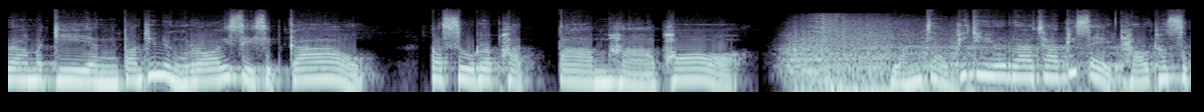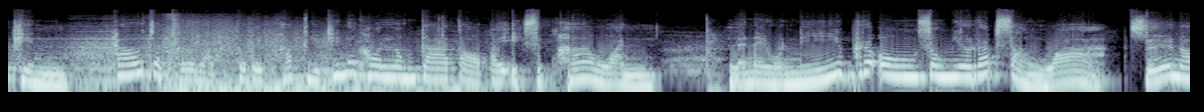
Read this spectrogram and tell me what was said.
รามเกียรติ์ตอนที่ 149 อสุรพัดตามหาพ่อ หลังจากพิธีราชาพิเศษกเท้าทศพินเท้าจักรวรรดิก็ได้พักอยู่ที่นครลงกาต่อไปอีก 15 วัน และในวันนี้พระองค์ทรงมีรับสั่งว่า เสนา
